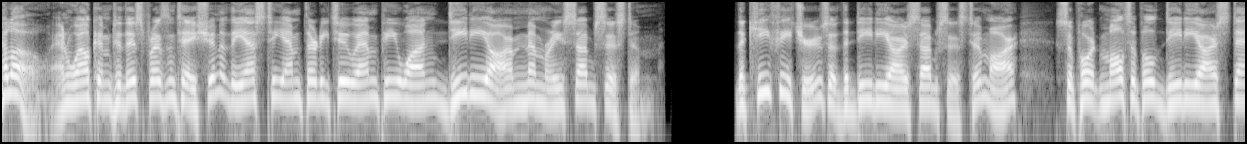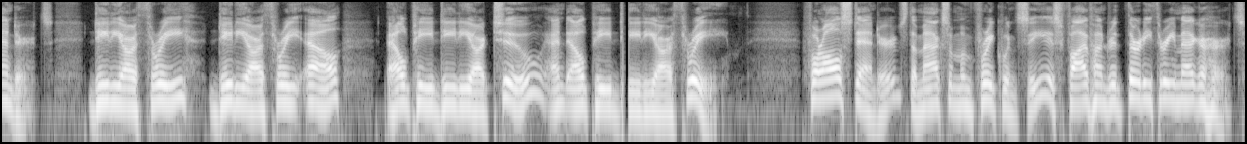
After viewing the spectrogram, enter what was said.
Hello, and welcome to this presentation of the STM32MP1 DDR memory subsystem. The key features of the DDR subsystem are support multiple DDR standards DDR3, DDR3L, LPDDR2, and LPDDR3. For all standards, the maximum frequency is 533 MHz,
